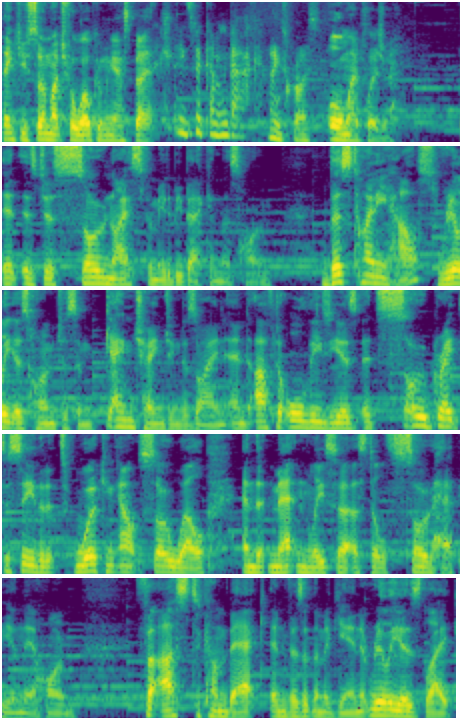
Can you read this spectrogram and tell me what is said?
Thank you so much for welcoming us back. Thanks for coming back. Thanks, Bryce. All my pleasure. It is just so nice for me to be back in this home. This tiny house really is home to some game changing design, and after all these years, it's so great to see that it's working out so well and that Matt and Lisa are still so happy in their home. For us to come back and visit them again, it really is like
